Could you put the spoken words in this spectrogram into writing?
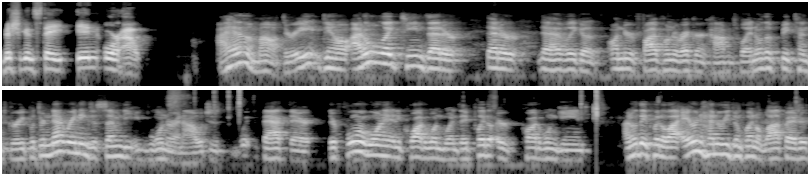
Michigan State in or out? I have them out. They're eight. You know, I don't like teams that are that are that have like a under 500 record in conference play. I know the Big Ten's great, but their net ratings is 71 right now, which is back there. They're four and one in quad one wins. They played or quad one games. I know they played a lot. Aaron Henry's been playing a lot better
